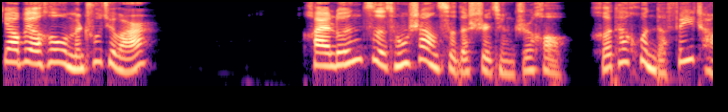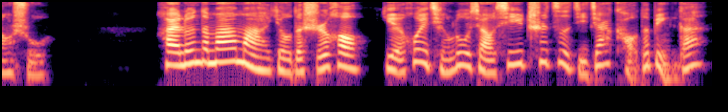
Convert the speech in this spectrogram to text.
要不要和我们出去玩？海伦自从上次的事情之后，和他混得非常熟。海伦的妈妈有的时候也会请陆小西吃自己家烤的饼干，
